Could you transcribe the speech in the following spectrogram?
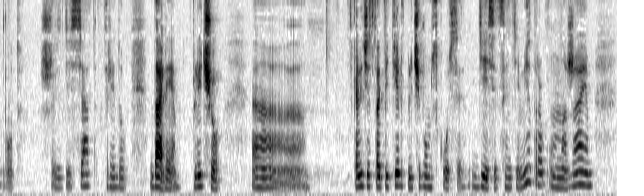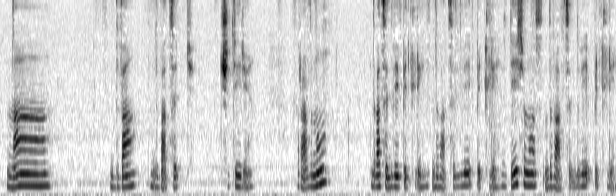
Вот 60 рядов. Далее плечо. Э, количество петель в плечевом скосе 10 сантиметров умножаем на 2 24 равно 22 петли 22 петли. Здесь у нас 22 петли.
